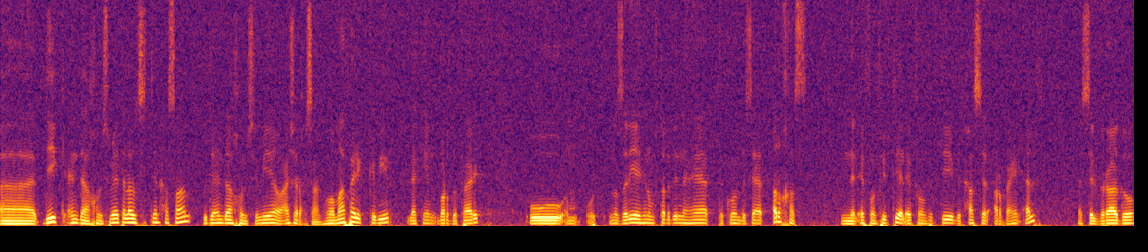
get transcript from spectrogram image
آه ديك عندها 563 حصان ودي عندها 510 حصان. هو ما فرق كبير لكن برضه فارق. ونظريا هنا مفترض إنها هي تكون بسعر أرخص من ال F 150 ال F 150 بتحصل 40000 ال Silverado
